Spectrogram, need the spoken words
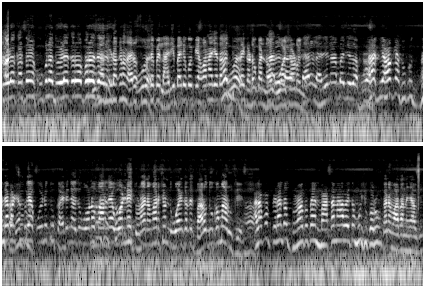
દોયડા કરતા કૂકના કરવા ફરે છે. દોડા કરે ને હારો શું છે? ભાઈ લારી બારી કોઈ પહેવા ના જતા હોય ને, દુસરે ઘડો કા નવ ગોવા ચાડો ને. લારી ના બાજુ તો અરે બેહો કે છોકરો છોકરું પણ શું બે? કોઈનું તું કાઢીને હજુ ઓનો પાર ને ઓન નહીં. ધૂણા ને અમારે છે ને દુવાન કરતા ભારો દુખ અમારું છે. અલા પણ પેલા તો ધૂણાતો થાય ને માતા ના આવે તો હું શું કરું? કને માતા નહીં આવતી?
